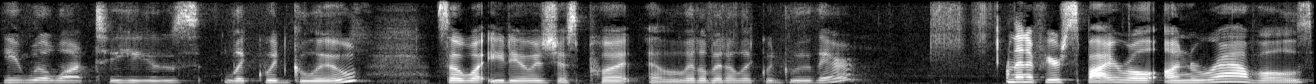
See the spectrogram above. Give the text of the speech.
you will want to use liquid glue. So what you do is just put a little bit of liquid glue there. And then if your spiral unravels,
